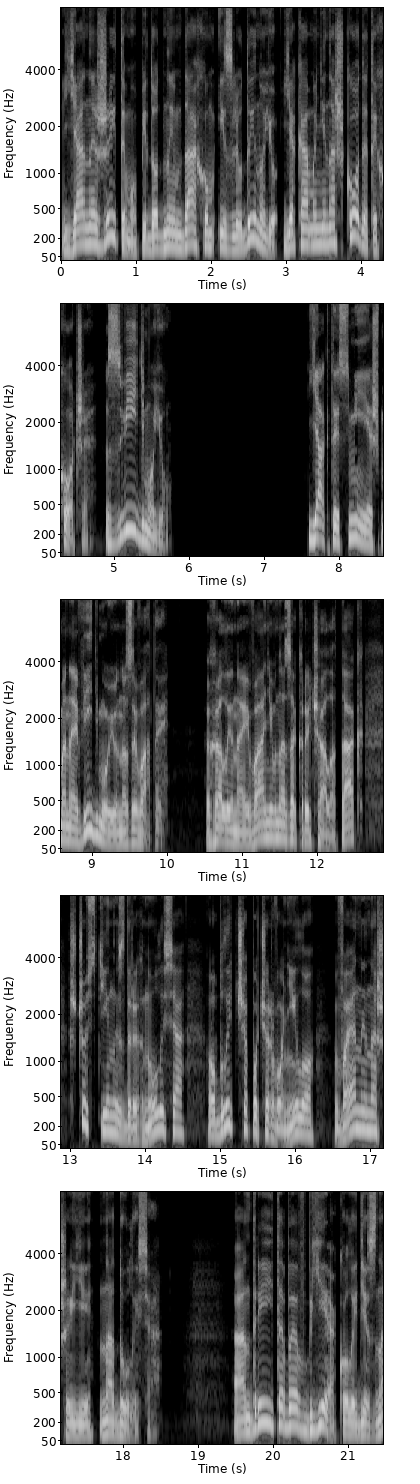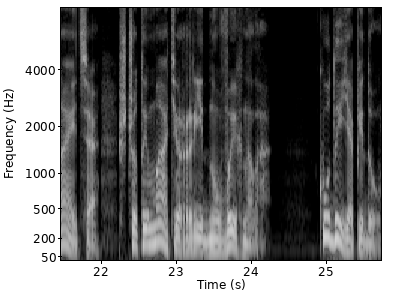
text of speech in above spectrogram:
Я не житиму під одним дахом із людиною, яка мені нашкодити хоче, з відьмою. Як ти смієш мене відьмою називати? Галина Іванівна закричала так, що стіни здригнулися, обличчя почервоніло, вени на шиї надулися. Андрій тебе вб'є, коли дізнається, що ти матір рідну вигнала. Куди я піду?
